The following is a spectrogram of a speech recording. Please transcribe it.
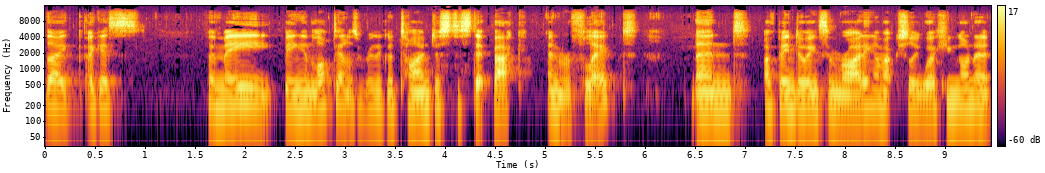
like I guess for me, being in lockdown was a really good time just to step back and reflect. And I've been doing some writing. I'm actually working on a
